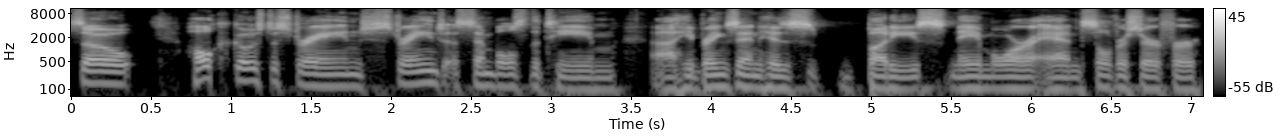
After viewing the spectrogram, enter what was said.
So Hulk goes to Strange. Strange assembles the team. Uh, he brings in his buddies, Namor and Silver Surfer.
